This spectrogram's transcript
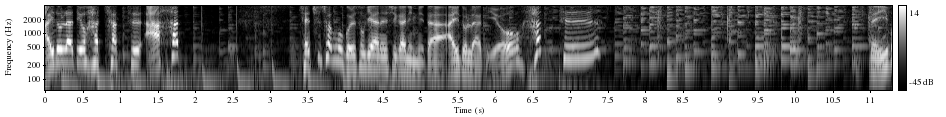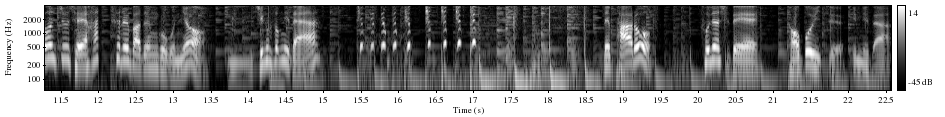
아이돌 라디오 핫차트 아핫! 제 추천곡을 소개하는 시간입니다. 아이돌 라디오 하트! 네 이번 주 제 하트를 받은 곡은요 음, 지금 쏩니다. 네 바로 소녀시대의 더보이즈입니다.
